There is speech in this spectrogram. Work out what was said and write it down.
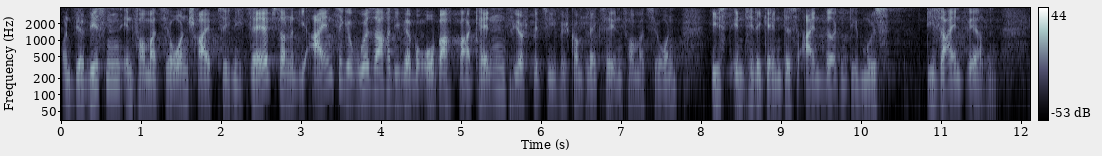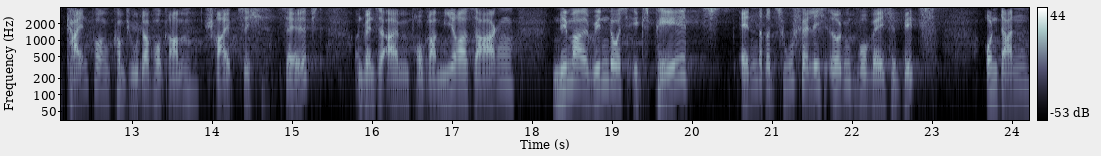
Und wir wissen, Information schreibt sich nicht selbst, sondern die einzige Ursache, die wir beobachtbar kennen für spezifisch komplexe Informationen, ist intelligentes Einwirken. Die muss designt werden. Kein Computerprogramm schreibt sich selbst. Und wenn Sie einem Programmierer sagen, nimm mal Windows XP, ändere zufällig irgendwo welche Bits und dann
